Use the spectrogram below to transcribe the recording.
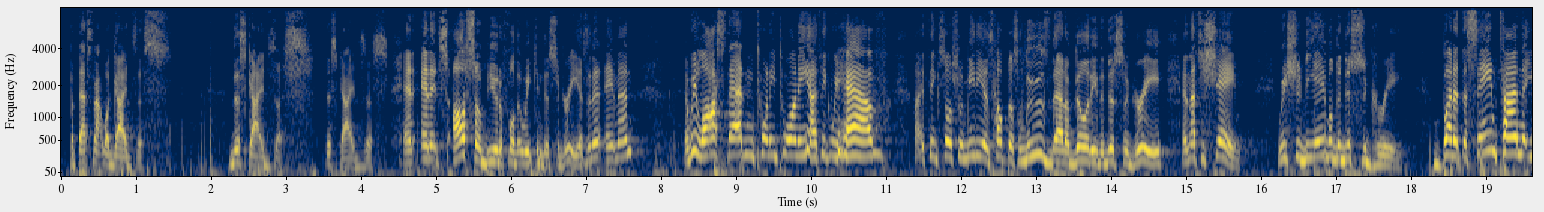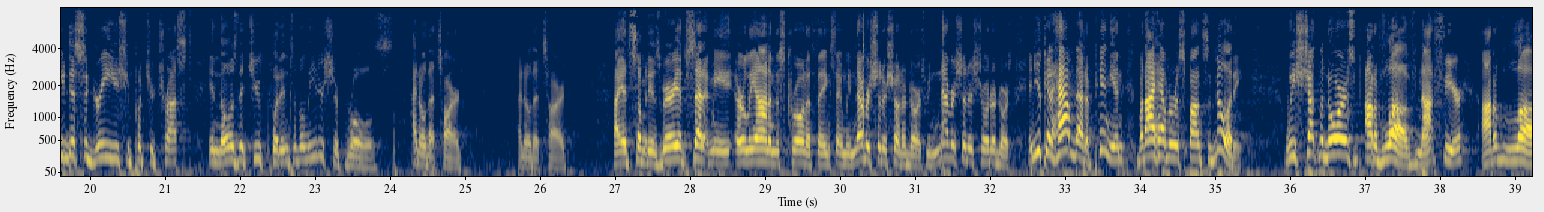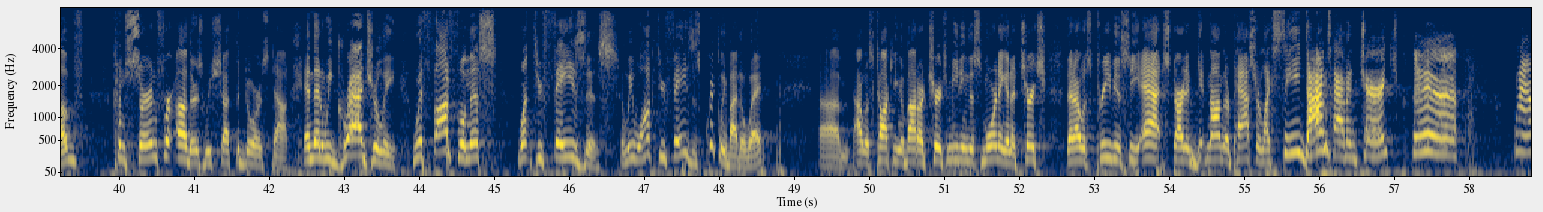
but that's not what guides us. This guides us. This guides us. And, and it's also beautiful that we can disagree, isn't it? Amen? Have we lost that in 2020? I think we have. I think social media has helped us lose that ability to disagree, and that's a shame. We should be able to disagree. But at the same time that you disagree, you should put your trust in those that you've put into the leadership roles. I know that's hard. I know that's hard. I had somebody who was very upset at me early on in this corona thing saying we never should have shut our doors. We never should have shut our doors. And you can have that opinion, but I have a responsibility. We shut the doors out of love, not fear, out of love, concern for others, we shut the doors down. And then we gradually, with thoughtfulness, went through phases, and we walked through phases quickly, by the way. Um, I was talking about our church meeting this morning, and a church that I was previously at started getting on their pastor, like, see, Don's having church. well,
